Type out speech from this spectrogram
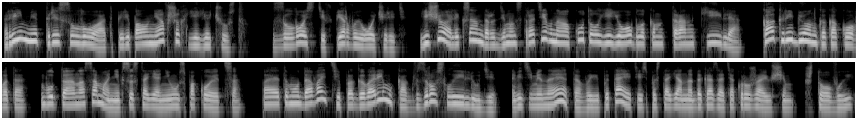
Римме трясло от переполнявших ее чувств. Злости в первую очередь. Еще Александр демонстративно окутал ее облаком транкиля, как ребенка какого-то, будто она сама не в состоянии успокоиться. Поэтому давайте поговорим как взрослые люди. Ведь именно это вы и пытаетесь постоянно доказать окружающим, что вы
